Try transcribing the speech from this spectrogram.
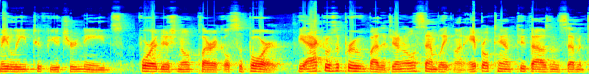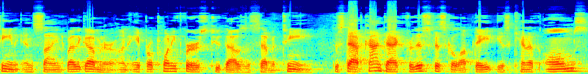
may lead to future needs for additional clerical support. The act was approved by the General Assembly on April 10, 2017, and signed by the Governor on April 21, 2017. The staff contact for this fiscal update is Kenneth Ohms,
